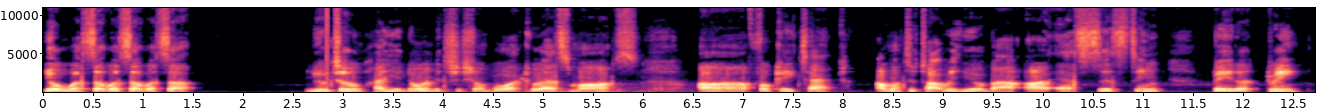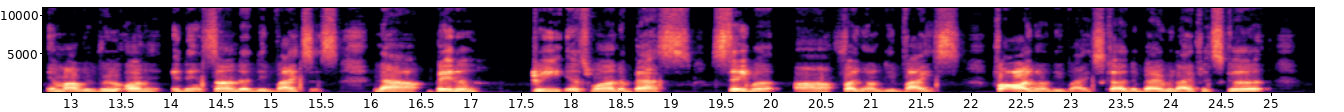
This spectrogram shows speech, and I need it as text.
Yo, what's up? What's up? What's up? You too? How you doing? This is your boy Chris Mars, uh, 4K Tech. I want to talk with you about iOS 16 Beta 3 and my review on it, and then some of the devices. Now, Beta 3 is one of the best stable uh, for your device, for all your device, because the battery life is good.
